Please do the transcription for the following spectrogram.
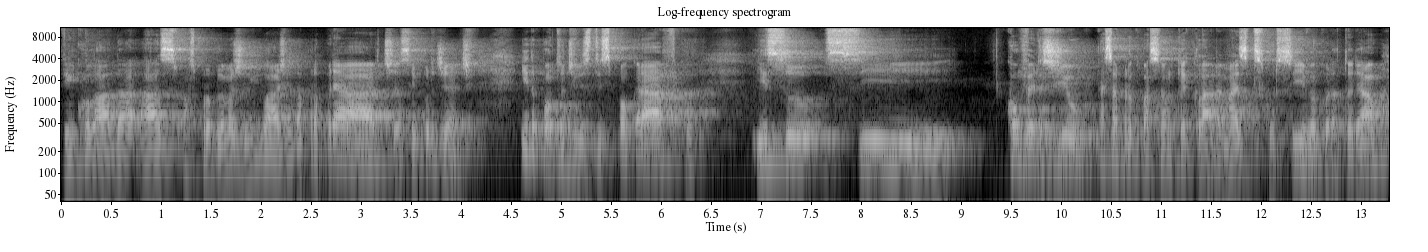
vinculada às, aos problemas de linguagem da própria arte, assim por diante. E do ponto de vista expográfico, isso se convergiu, essa preocupação que é claro é mais discursiva, curatorial,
